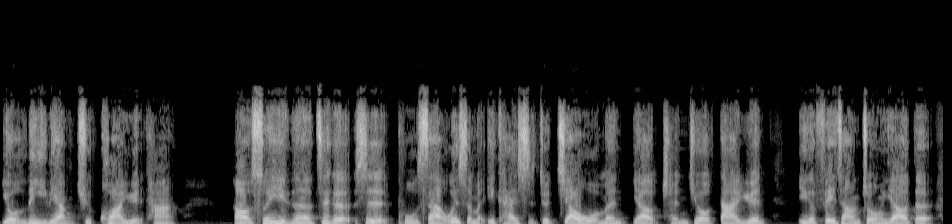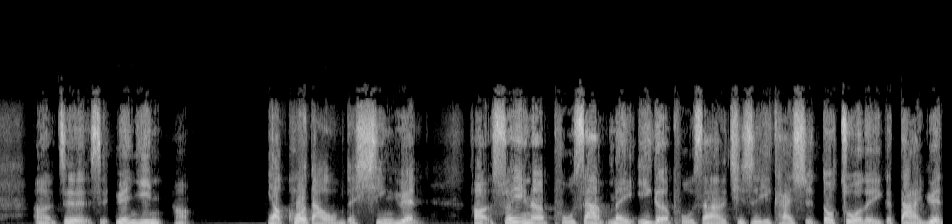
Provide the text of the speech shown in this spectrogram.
有力量去跨越它，好，所以呢，这个是菩萨为什么一开始就教我们要成就大愿，一个非常重要的，啊，这是原因啊，要扩大我们的心愿，好，所以呢，菩萨每一个菩萨其实一开始都做了一个大愿，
